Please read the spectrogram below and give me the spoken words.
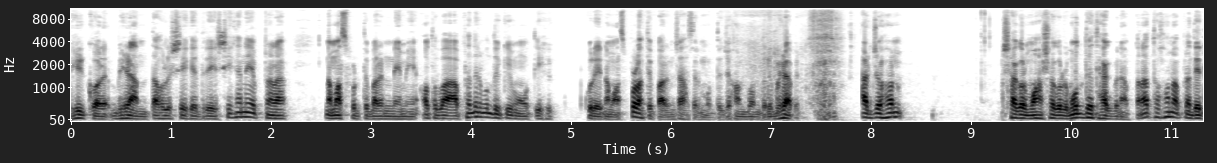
ভিড় করে ভিড়ান তাহলে সেক্ষেত্রে সেখানে আপনারা নামাজ পড়তে পারেন নেমে, অথবা আপনাদের মধ্যে কেউ মতি করে নামাজ পড়াতে পারেন জাহাজের মধ্যে যখন বন্দরে ভিড়াবেন। আর যখন সাগর, মহাসাগরের মধ্যে থাকবেন আপনারা, তখন আপনাদের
